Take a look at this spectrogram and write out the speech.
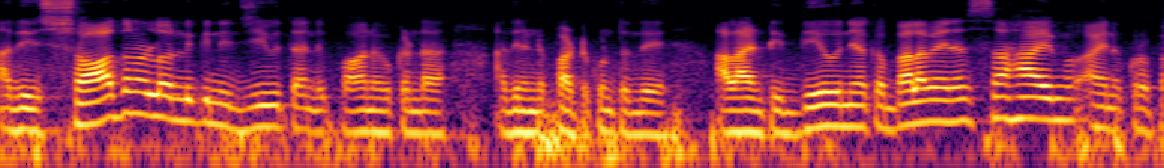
అది శోధనలోనికి నీ జీవితాన్ని పానివ్వకుండా అది నిన్ను పట్టుకుంటుంది. అలాంటి దేవుని యొక్క బలమైన సహాయము ఆయన కృప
